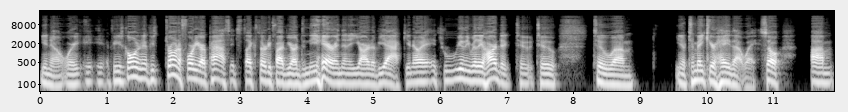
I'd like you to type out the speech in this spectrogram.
you know, where he, if he's going, if he's throwing a 40 yard pass, it's like 35 yards in the air and then a yard of YAC, you know, it's really, really hard to, to, to, to, um, you know, to make your hay that way. So um,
